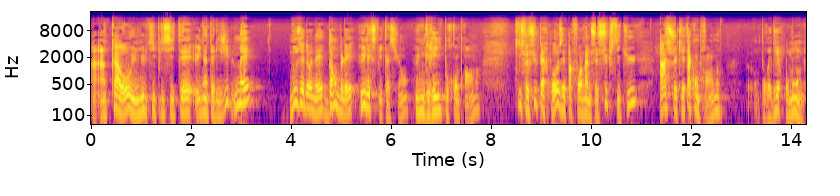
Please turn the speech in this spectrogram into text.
un, un chaos, une multiplicité inintelligible, mais nous est donné d'emblée une explication, une grille pour comprendre, qui se superpose et parfois même se substitue à ce qui est à comprendre, on pourrait dire au monde,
